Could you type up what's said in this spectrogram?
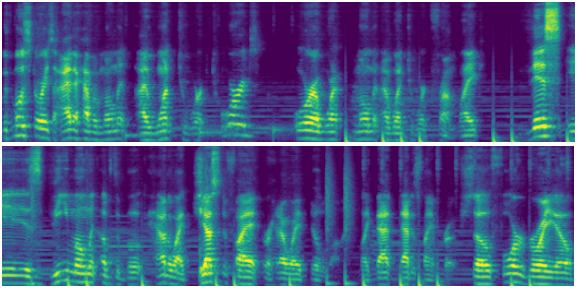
with most stories, I either have a moment I want to work towards or a moment I want to work from. Like this is the moment of the book. How do I justify it or how do I build on it? Like that that is my approach. So for Royo,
